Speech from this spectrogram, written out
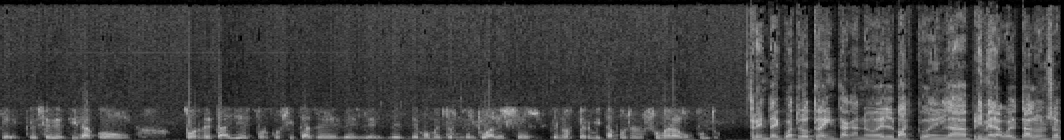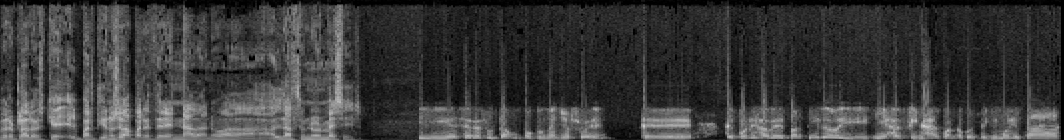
que, que se decida con por detalles, por cositas de, de, de momentos puntuales que, que, nos permitan pues sumar algún punto. 34-30 ganó el Batco en la primera vuelta, Alonso, pero claro, es que el partido no se va a parecer en nada, ¿no? A, al de hace unos meses. Y ese resultado es un poco engañoso, ¿eh? Eh te pones a ver el partido y, y, es al final cuando conseguimos esa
